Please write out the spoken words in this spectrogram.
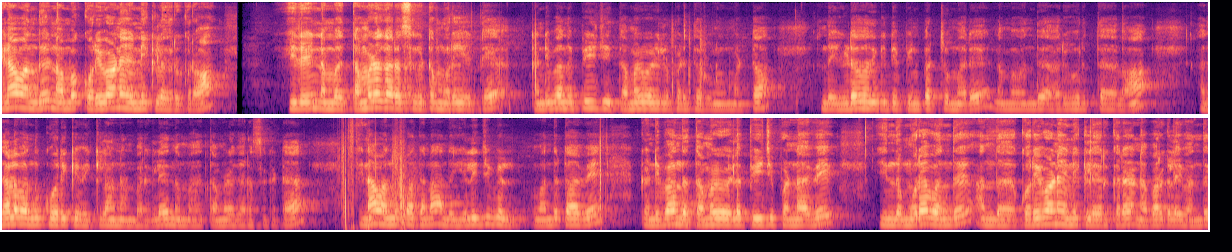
ஏன்னா வந்து நம்ம குறைவான எண்ணிக்கையில் இருக்கிறோம். இதை நம்ம தமிழக அரசுக்கிட்ட முறையிட்டு கண்டிப்பாக அந்த பிஜி தமிழ் வழியில் படித்தவர்களுக்கு மட்டும் இந்த இடஒதுக்கீட்டை பின்பற்றுமாறு நம்ம வந்து அறிவுறுத்தலாம். அதால் வந்து கோரிக்கை வைக்கலாம் நண்பர்களே நம்ம தமிழக அரசுக்கிட்ட ஏன்னா வந்து பார்த்தோன்னா அந்த எலிஜிபிள் வந்துட்டாவே கண்டிப்பாக அந்த தமிழ் வழியில் பிஜி பண்ணாவே இந்த முறை வந்து அந்த குறைவான எண்ணிக்கையில் இருக்கிற நபர்களை வந்து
